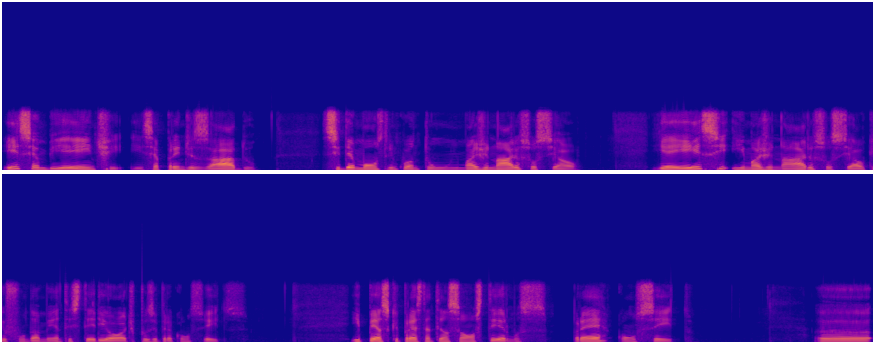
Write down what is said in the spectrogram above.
esse ambiente, esse aprendizado se demonstra enquanto um imaginário social. E é esse imaginário social que fundamenta estereótipos e preconceitos. E peço que prestem atenção aos termos preconceito. Uh,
